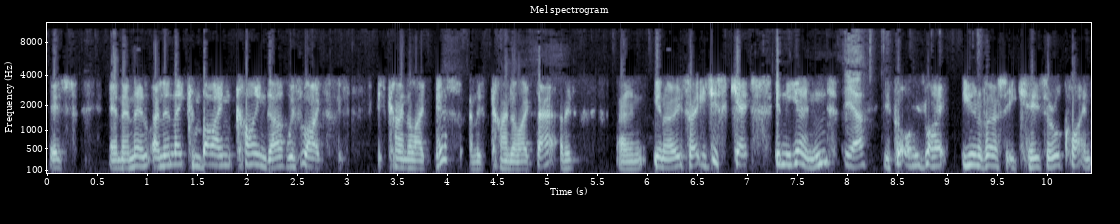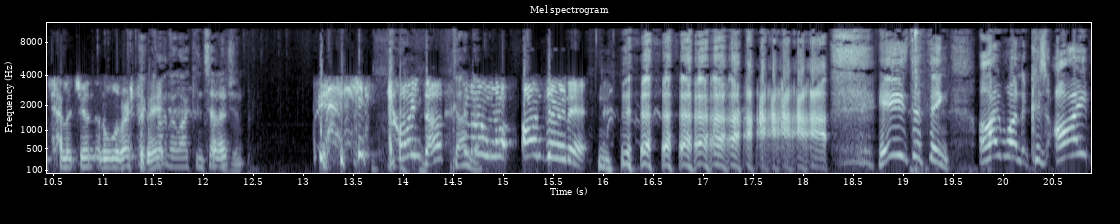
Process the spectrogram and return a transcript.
It's and then and then they combine kinda with like. It's, it's kind of like this, and it's kind of like that, and it, and you know, so it just gets in the end. Yeah, you've got all these like university kids. They're all quite intelligent and all the rest of it. Kind of like intelligent. Uh, kinda. You know what? I'm doing it. Here's the thing. I wonder because I,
